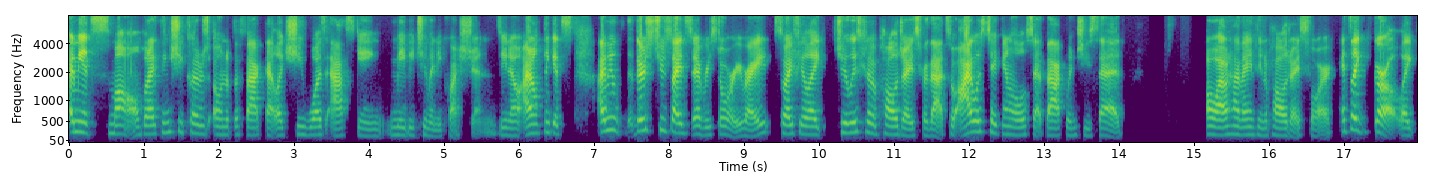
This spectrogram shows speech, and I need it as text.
I mean it's small, but I think she could have owned up the fact that like she was asking maybe too many questions, you know. I don't think it's I mean, there's two sides to every story, right? So I feel like she at least could have apologized for that. So I was taking a little step back when she said, Oh, I don't have anything to apologize for. It's like, girl, like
